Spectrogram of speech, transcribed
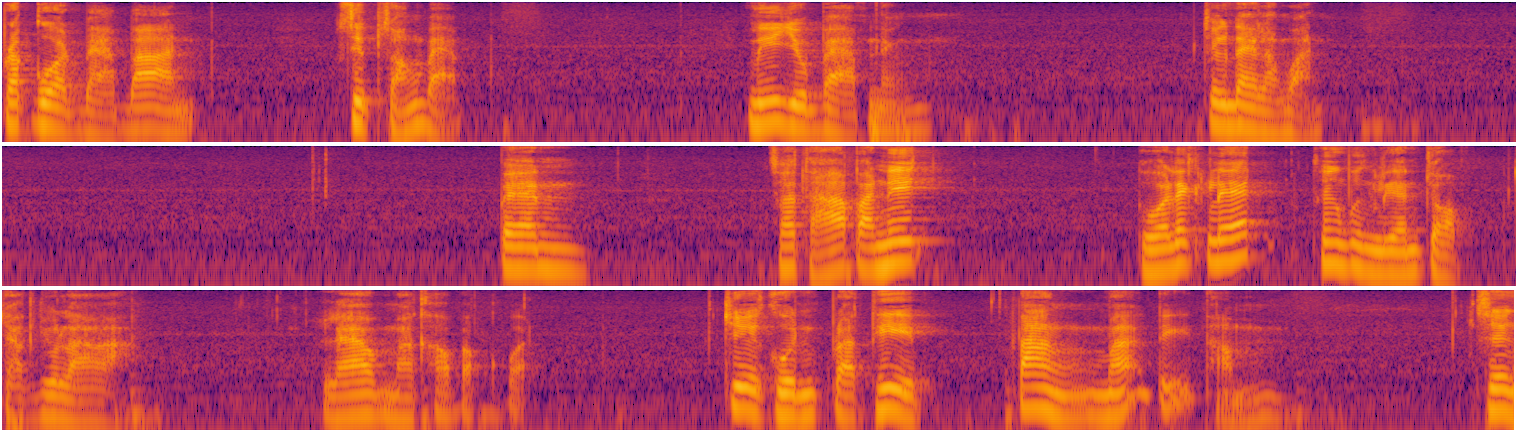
ประกวดแบบบ้าน 12 แบบ มีอยู่แบบหนึ่ง จึงได้รางวัล เป็นสถาปนิก ตัวเล็กๆ ซึ่งเพิ่งเรียนจบจากยุฬาแล้วมาเข้าประกวดชื่อคุณประทีป ตั้งมติธรรม ซึ่ง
